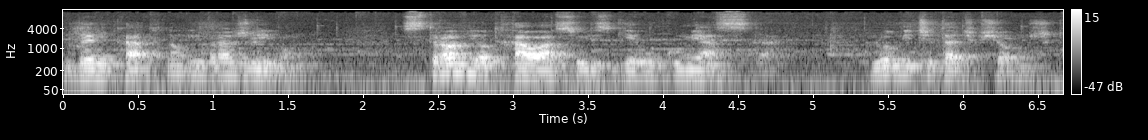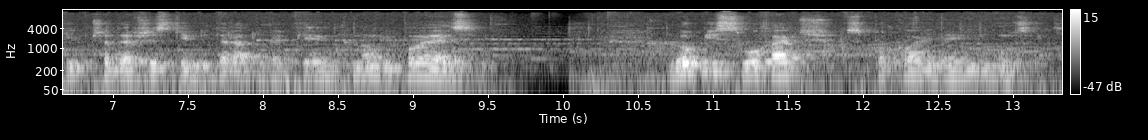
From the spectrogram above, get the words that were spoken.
delikatną i wrażliwą. Stroni od hałasu i zgiełku miasta. Lubi czytać książki, przede wszystkim literaturę piękną i poezję. Lubi słuchać spokojnej muzyki.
